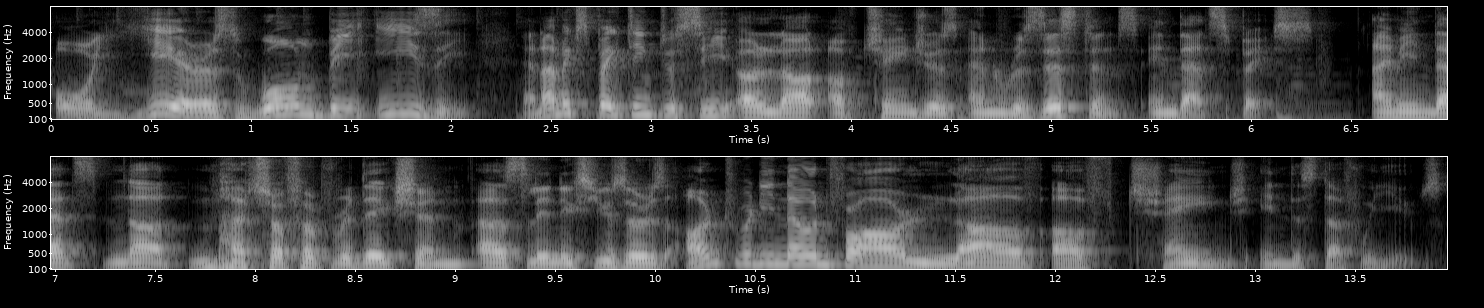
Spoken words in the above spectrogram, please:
or years won't be easy, and I'm expecting to see a lot of changes and resistance in that space. I mean, that's not much of a prediction. Us Linux users aren't really known for our love of change in the stuff we use.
